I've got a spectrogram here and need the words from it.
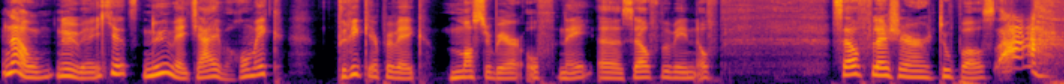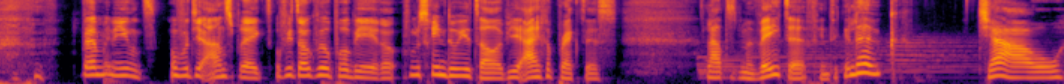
Nou, nu weet je het. Nu weet jij waarom ik drie keer per week masturbeer of nee, uh, of self-pleasure toepas. Ah, ben benieuwd of het je aanspreekt, of je het ook wil proberen. Of misschien doe je het al, heb je je eigen practice. Laat het me weten, vind ik het leuk. Ciao.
